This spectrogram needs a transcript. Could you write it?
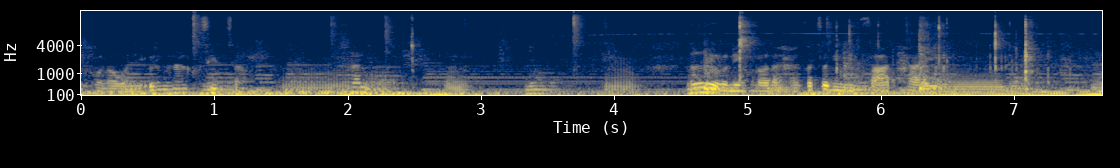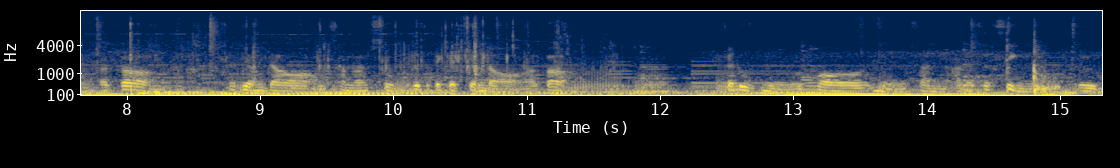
กของเราวันนี้เอ้ยมันน่าซิดจังท่านแล้วในวันนี้ของเรานะคะ ก็จะมีฟ้าไทย แล้วก็กระเทียมดองสำน้ำซุปก็จะเป็นกระเทียมดอง แล้วก็กระดูกหมูคอหมูสันอะไรสักสิ่งหนึ่งลืม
